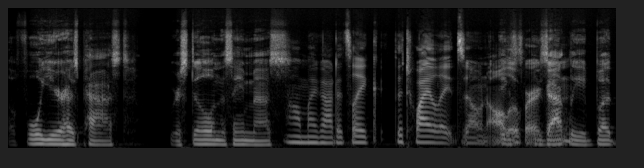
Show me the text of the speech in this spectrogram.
A full year has passed. We're still in the same mess. Oh my God, it's like the Twilight Zone all Ex- over again. Exactly. But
